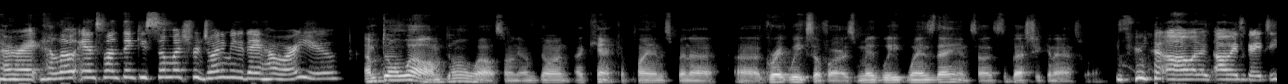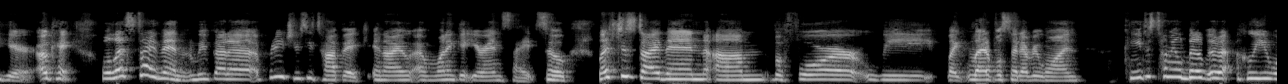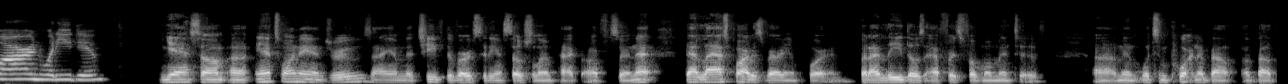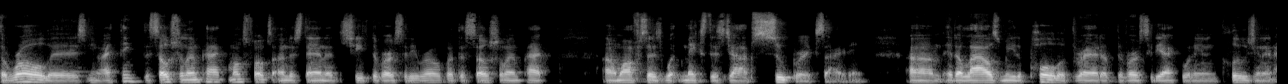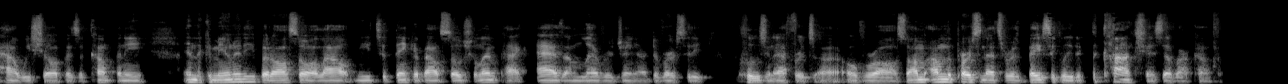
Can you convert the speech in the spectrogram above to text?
All right. Hello, Antoine. Thank you so much for joining me today. How are you? I'm doing well. I'm doing well, Sonia. I'm doing, I can't complain. It's been a, a great week so far. It's midweek Wednesday, and so it's the best you can ask for. oh, always great to hear. Okay. Well, let's dive in. We've got a, a pretty juicy topic, and I, I want to get your insight. So let's just dive in um, before we like level set everyone. Can you just tell me a little bit about who you are and what do you do? Yeah, so I'm uh, Antoine Andrews. I am the Chief Diversity and Social Impact Officer, and that that last part is very important. But I lead those efforts for Momentive. Um, and what's important about about the role is, you know, I think the social impact. Most folks understand the Chief Diversity role, but the social impact um, officer is what makes this job super exciting. Um, it allows me to pull a thread of diversity, equity, and inclusion and how we show up as a company in the community, but also allowed me to think about social impact as I'm leveraging our diversity inclusion efforts uh, overall. So I'm I'm the person that's basically the, the conscience of our company.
